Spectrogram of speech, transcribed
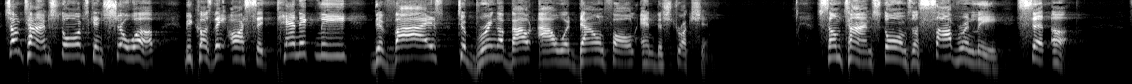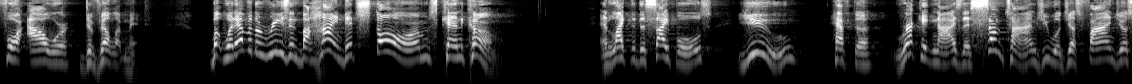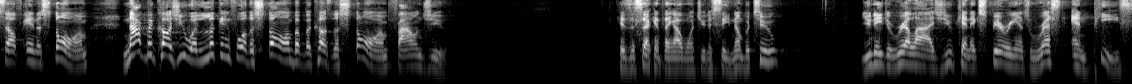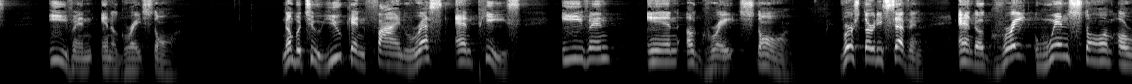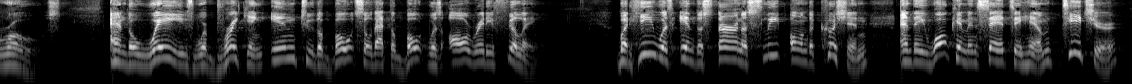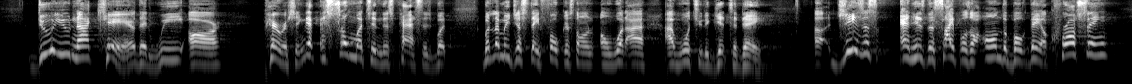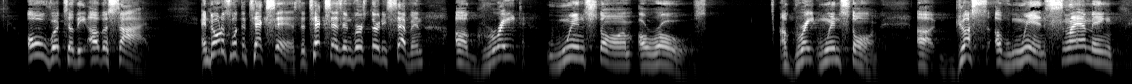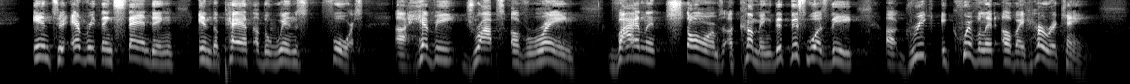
Sometimes storms can show up because they are satanically devised to bring about our downfall and destruction. Sometimes storms are sovereignly set up for our development. But whatever the reason behind it, storms can come. And like the disciples, you have to recognize that sometimes you will just find yourself in a storm, not because you were looking for the storm, but because the storm found you. Here's the second thing I want you to see. Number two, you need to realize you can experience rest and peace even in a great storm. Number two, you can find rest and peace even in a great storm. Verse 37, and a great windstorm arose and the waves were breaking into the boat so that the boat was already filling. But he was in the stern asleep on the cushion, and they woke him and said to him, Teacher, do you not care that we are perishing? There's so much in this passage, but but let me just stay focused on, on what I, I want you to get today. Uh, Jesus and his disciples are on the boat. They are crossing over to the other side. And notice what the text says. The text says in verse 37, a great windstorm arose. A great windstorm. Uh, gusts of wind slamming into everything standing in the path of the wind's force. Uh, heavy drops of rain. Violent storms are coming. This was the uh, Greek equivalent of a hurricane.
